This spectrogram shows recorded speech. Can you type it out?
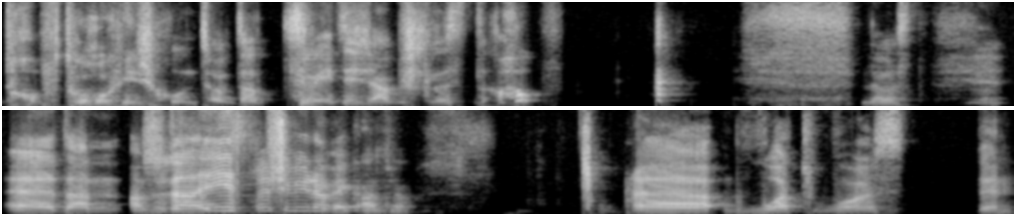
tropft Honig runter und da trete ich am Schluss drauf. Los. Äh, dann, also da ist mir schon wieder weg, Alter. Äh, what was denn?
